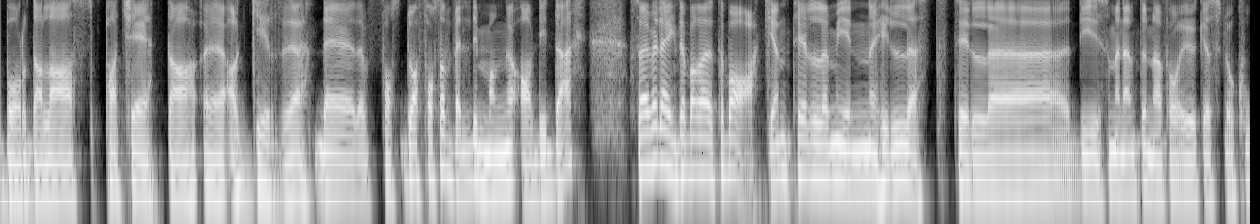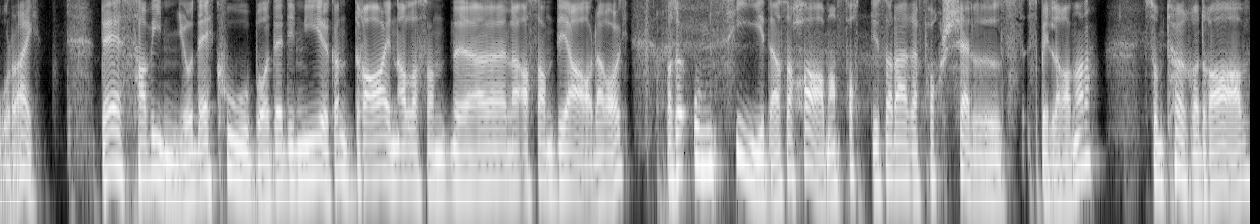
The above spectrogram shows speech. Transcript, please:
Bordalas, Pacheta, eh, Agirre det, det, for- Du har fortsatt veldig mange av de der. Så jeg vil egentlig bare tilbake til min hyllest til de som jeg nevnte under forrige ukes Locora. jeg. Det er Savinho, det er Kobo, det er de nye. Du kan dra inn Alassane Diao der òg. Altså, Omsider så har man fått disse der forskjellsspillerne. da som tør å dra av.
